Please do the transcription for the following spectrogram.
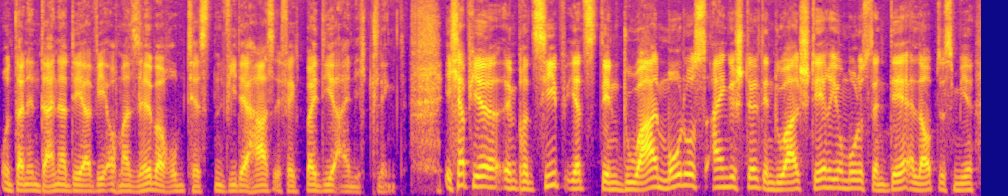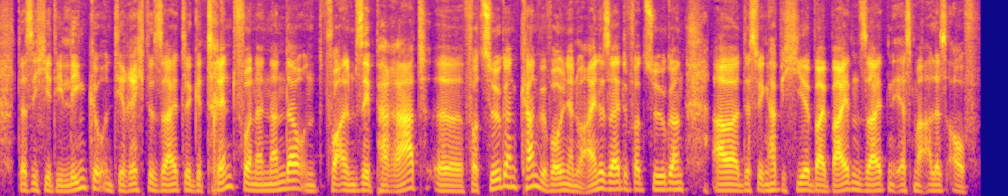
und dann in deiner DAW auch mal selber rumtesten, wie der Haas-Effekt bei dir eigentlich klingt. Ich habe hier im Prinzip jetzt den Dual-Modus eingestellt, den Dual-Stereo-Modus, denn der erlaubt es mir, dass ich hier die linke und die rechte Seite getrennt voneinander und vor allem separat äh, verzögern kann. Wir wollen ja nur eine Seite verzögern, aber deswegen habe ich hier bei beiden Seiten erstmal alles auf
